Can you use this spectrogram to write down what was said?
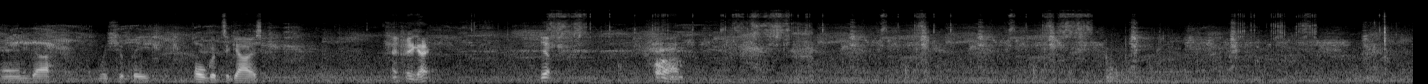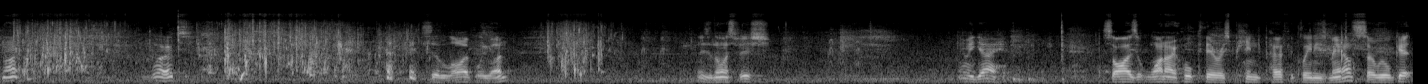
and uh, we should be all good to go. There you go. Yep. All right. Works. it's a lively one. These are nice fish. There we go. Size at 1 hook there is pinned perfectly in his mouth, so we'll get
